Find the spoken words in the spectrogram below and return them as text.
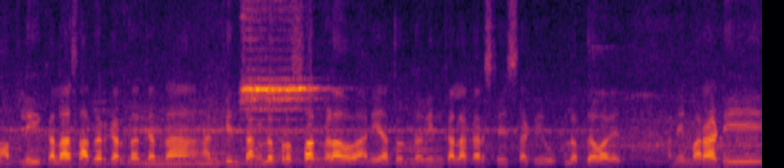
आपली कला सादर करतात त्यांना आणखीन चांगलं प्रोत्साहन मिळावं आणि यातून नवीन कलाकार स्टेजसाठी उपलब्ध व्हावेत. आणि मराठी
